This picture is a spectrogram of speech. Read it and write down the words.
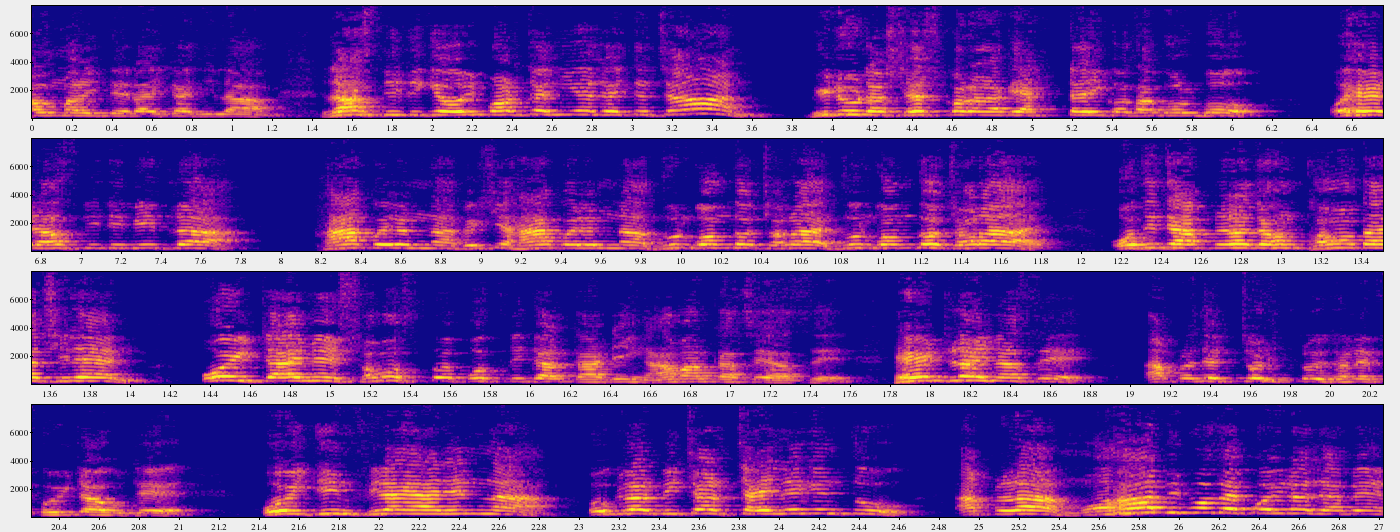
আলমারিতে রাইখা দিলাম। রাজনীতিকে ওই পর্যায়ে নিয়ে যাইতে চান? ভিডিওটা শেষ করার আগে একটাই কথা বলব। ওহে রাজনীতিবিদরা, হা করেন না, বেশি হা করেন না, দুর্গন্ধ ছড়ায় দুর্গন্ধ ছড়ায়। অতীতে আপনারা যখন ক্ষমতায় ছিলেন, ওই টাইমে সমস্ত পত্রিকার কাটিং আমার কাছে আছে, হেডলাইন আছে। আপনাদের চরিত্র এখানে ফইটা উঠে। ওই দিন ফিরাই আনেন না, ওগুলার বিচার চাইলে কিন্তু আপনারা মহা বিপদে পইরা যাবেন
